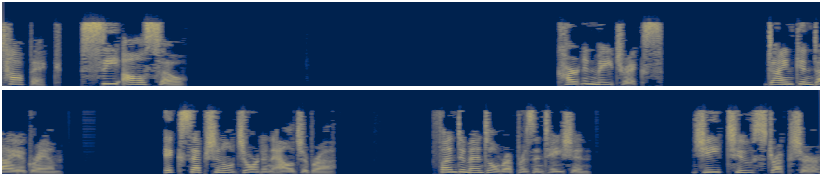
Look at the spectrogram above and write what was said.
Topic. See also. Cartan matrix. Dynkin diagram. Exceptional Jordan algebra. Fundamental representation. G2 structure.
